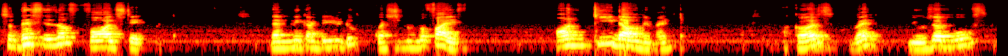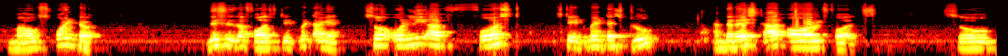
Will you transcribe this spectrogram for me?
So this is a false statement. Then we continue to question number 5. On key down event occurs when user moves mouse pointer. This is a false statement again. So only our first statement is true and the rest are all false. So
